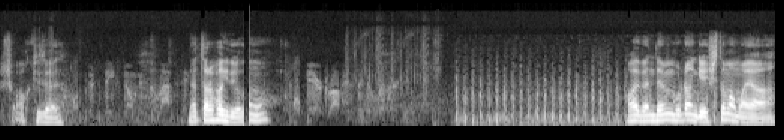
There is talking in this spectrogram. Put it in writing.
Çok güzel. Ne tarafa gidiyor lan o? Ay ben demin buradan geçtim ama ya.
